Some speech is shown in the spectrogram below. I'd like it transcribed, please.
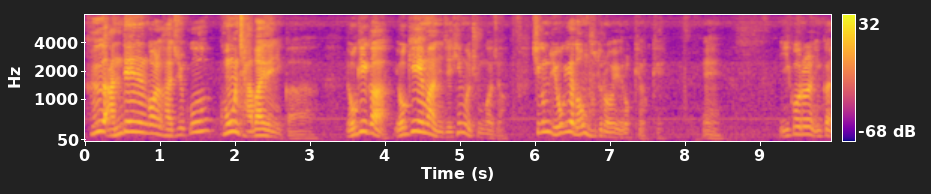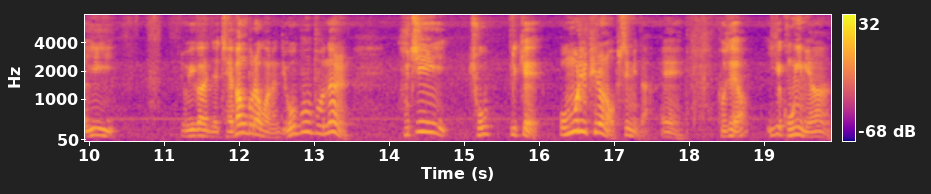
그 안 되는 걸 가지고 공은 잡아야 되니까 여기가 여기에만 이제 힘을 준 거죠. 지금도 여기가 너무 부드러워요. 이렇게 이렇게. 예. 이거를 그러니까 이 여기가 이제 재방부라고 하는데 이 부분을 굳이 좁 이렇게 오므릴 필요는 없습니다. 예. 보세요. 이게 공이면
